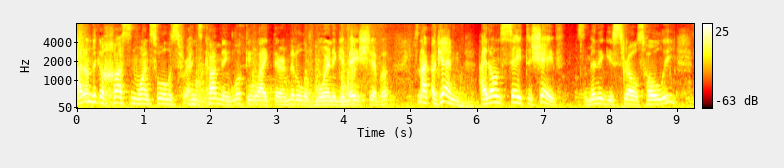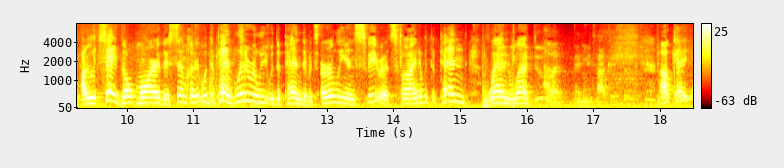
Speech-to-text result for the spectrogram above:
I don't think a chassan wants all his friends coming looking like they're in the middle of morning. You may shiva. It's not. Again, I don't say to shave. It's the minig Yisrael's holy. I would say don't mar the simcha. It would depend. Literally, it would depend. If it's early in Sphira, it's fine. It would depend when, you what. Okay.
